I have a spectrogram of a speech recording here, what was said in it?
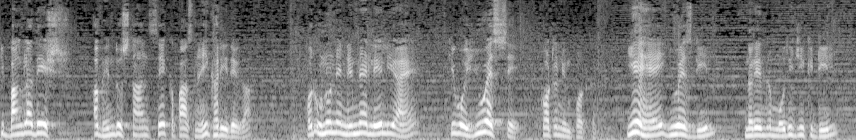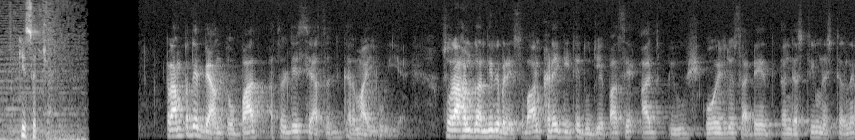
कि बांग्लादेश अब हिंदुस्तान से कपास नहीं खरीदेगा, और उन्होंने निर्णय ले लिया है कि वो यूएस से कॉटन इंपोर्ट करें। ये है यूएस डील नरेंद्र मोदी जी की डील की सच्चाई ਟਰੰਪ ਦੇ ਬਿਆਨ ਤੋਂ ਬਾਅਦ ਅਸਲ ਜੇ ਸਿਆਸਤ ਗਰਮਾਈ ਹੋਈ ਹੈ ਸੋ ਰਾਹੁਲ ਗਾਂਧੀ ਨੇ ਬੜੇ ਸਵਾਲ ਖੜੇ ਕੀਤੇ ਦੂਜੇ ਪਾਸੇ ਅੱਜ ਪਿਊਸ਼ ਗੋਇਲ ਜੋ ਸਾਡੇ ਇੰਡਸਟਰੀ ਮਿਨਿਸਟਰ ਨੇ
